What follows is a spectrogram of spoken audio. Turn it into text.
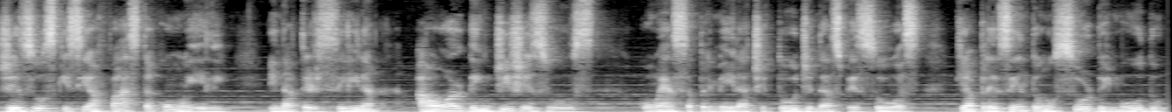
Jesus que se afasta com ele. E na terceira, a ordem de Jesus. Com essa primeira atitude das pessoas que apresentam o surdo e mudo,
